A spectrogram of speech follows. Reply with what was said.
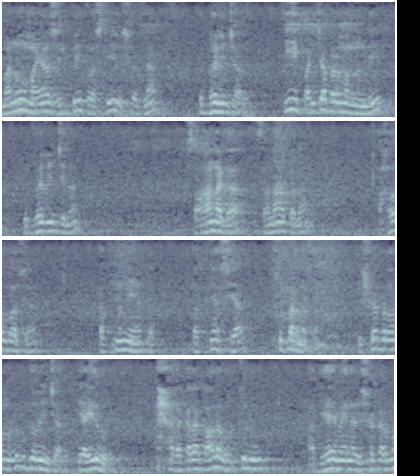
మనోమయ శిల్పి త్వష్టి విశ్వజ్ఞ ఉద్భవించారు. ఈ పంచబ్రహ్మం నుండి ఉద్భవించిన సానగ సనాతన అహోబస తత్మన్య తత్న్యస్య సుపర్ణస విశ్వబ్రహ్మణులు ఉద్భవించారు. ఈ ఐదుగురు. రకరకాల వృత్తులు అధ్యయమైన విశ్వకర్మ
